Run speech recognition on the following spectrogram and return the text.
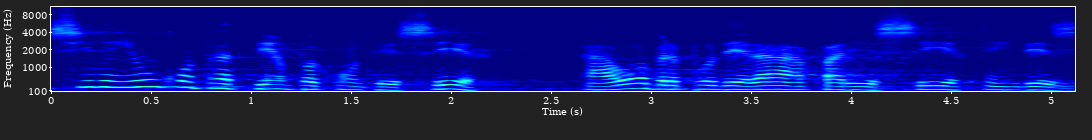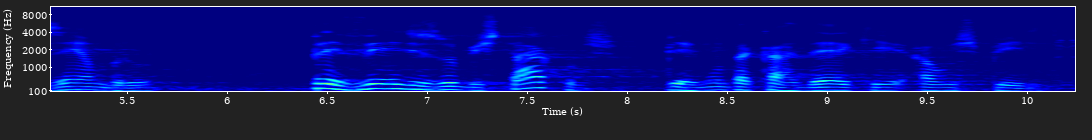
Se nenhum contratempo acontecer, a obra poderá aparecer em dezembro. Prevedes obstáculos? Pergunta Kardec ao espírito.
